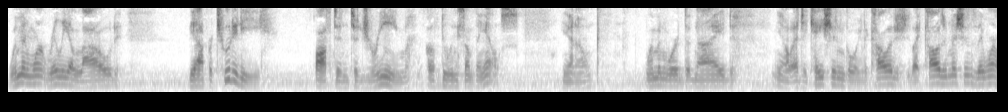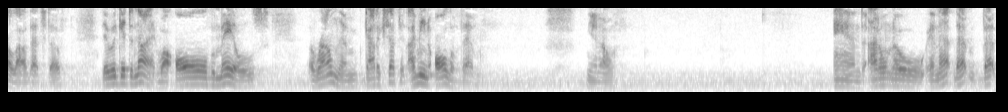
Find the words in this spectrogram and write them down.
Women weren't really allowed the opportunity often to dream of doing something else you know? Women were denied you know education going to college like college admissions they weren't allowed that stuff they would get denied while all the males around them got accepted. I mean, all of them, you know. And I don't know, and that that that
